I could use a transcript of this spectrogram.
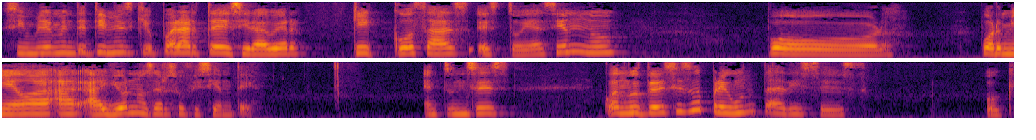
simplemente tienes que pararte a decir, a ver, qué cosas estoy haciendo por por miedo a, yo no ser suficiente. Entonces, cuando te haces esa pregunta, dices, ok,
